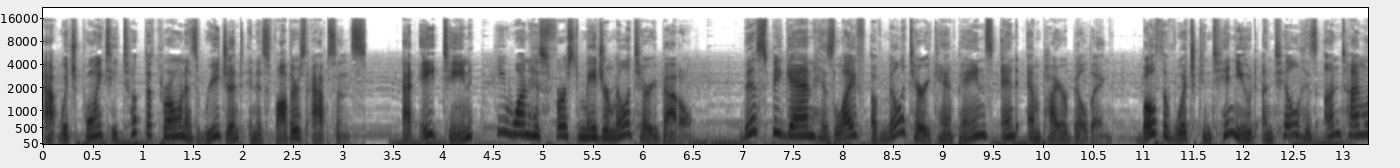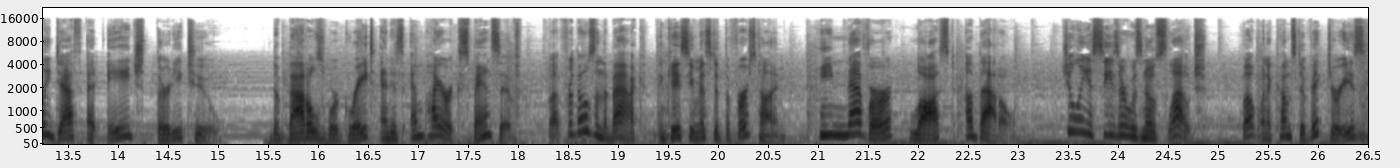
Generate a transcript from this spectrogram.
at which point he took the throne as regent in his father's absence. At 18, he won his first major military battle. This began his life of military campaigns and empire building both of which continued until his untimely death at age 32. The battles were great and his empire expansive, but for those in the back, in case you missed it the first time, he never lost a battle. Julius Caesar was no slouch, but when it comes to victories,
